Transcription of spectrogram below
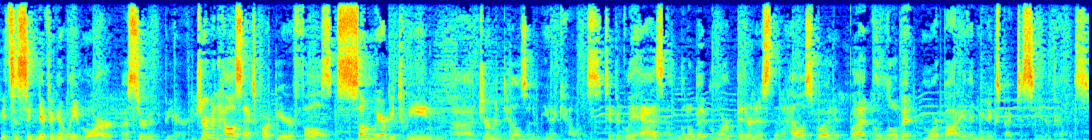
it's a significantly more assertive beer. German Helles export beer falls somewhere between uh, German Pils and a Munich Helles. Typically has a little bit more bitterness than a Helles would, but a little bit more body than you'd expect to see in a Pils.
